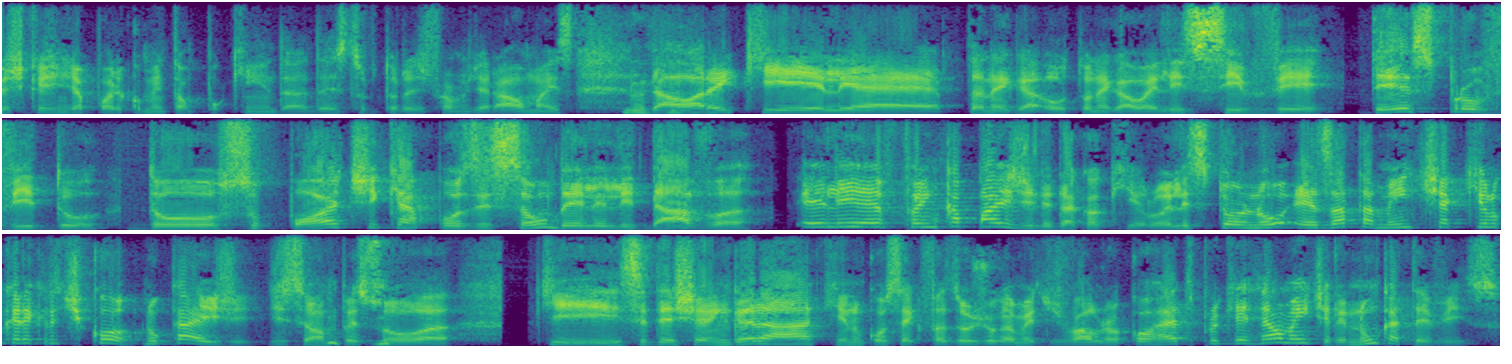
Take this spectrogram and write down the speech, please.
Acho que a gente já pode comentar um pouquinho da, da estrutura de forma geral, mas da hora em que ele é. Tonega, o Tonegal, ele se vê desprovido do suporte que a posição dele lhe dava. Ele foi incapaz de lidar com aquilo. Ele se tornou exatamente aquilo que ele criticou no Kaiji, de ser uma pessoa que se deixa enganar, que não consegue fazer o julgamento de valor correto, porque realmente ele nunca teve isso.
